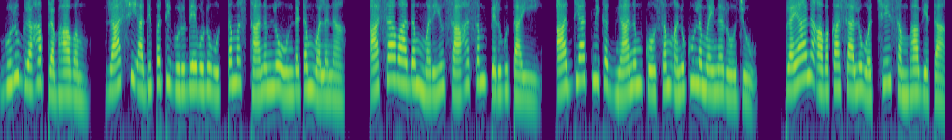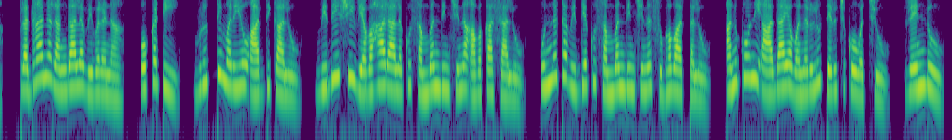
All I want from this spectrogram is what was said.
గురుగ్రహ ప్రభావం. రాశి అధిపతి గురుదేవుడు ఉత్తమ స్థానంలో ఉండటం వలన ఆశావాదం మరియు సాహసం పెరుగుతాయి. ఆధ్యాత్మిక జ్ఞానం కోసం అనుకూలమైన రోజు. ప్రయాణ అవకాశాలు వచ్చే సంభావ్యత. ప్రధాన రంగాల వివరణ. ఒకటి. వృత్తి మరియు ఆర్థికాలు. విదేశీ వ్యవహారాలకు సంబంధించిన అవకాశాలు. ఉన్నత విద్యకు సంబంధించిన శుభవార్తలు. అనుకోని ఆదాయ వనరులు తెరుచుకోవచ్చు. రెండు.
